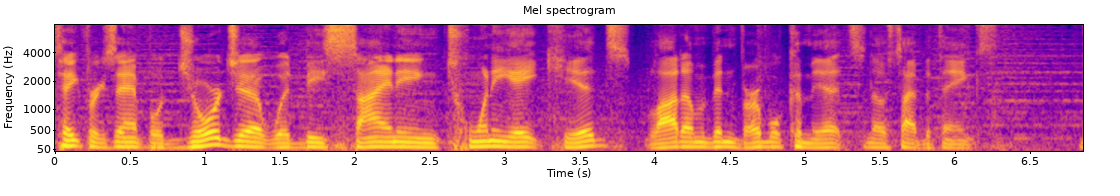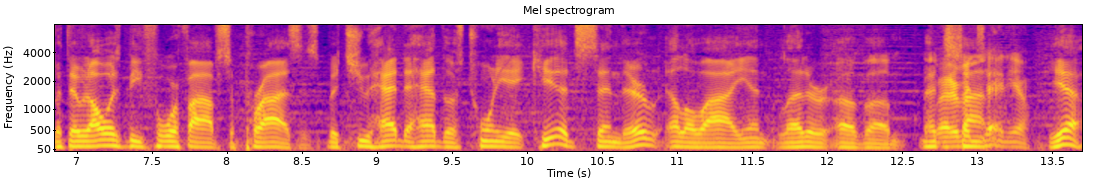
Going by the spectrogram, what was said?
take for example, Georgia would be signing 28 kids. A lot of them have been verbal commits and those type of things. But there would always be four or five surprises. But you had to have those 28 kids send their LOI in letter of um, Letter of intent, yeah. Yeah.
